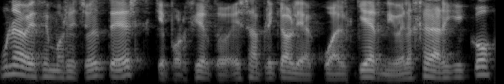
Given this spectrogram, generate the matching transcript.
una vez hemos hecho el test, que por cierto es aplicable a cualquier nivel jerárquico,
